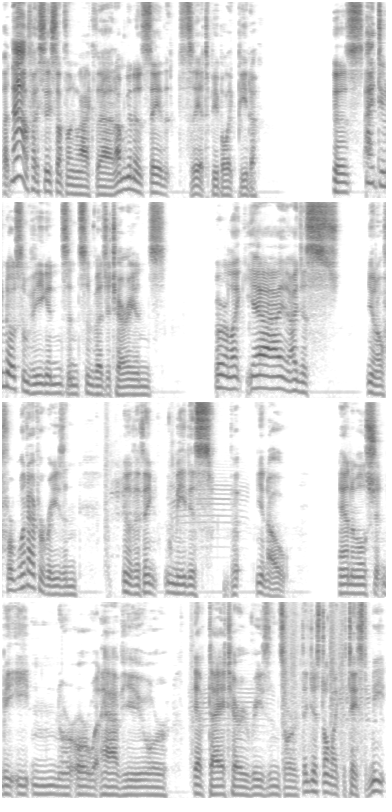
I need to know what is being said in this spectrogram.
But now if I say something like that, I'm gonna say say it to people like PETA. Because I do know some vegans and some vegetarians who are like, yeah, I, I just, you know, for whatever reason, you know, they think meat is, you know, animals shouldn't be eaten or, or what have you, or they have dietary reasons, or they just don't like the taste of meat.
